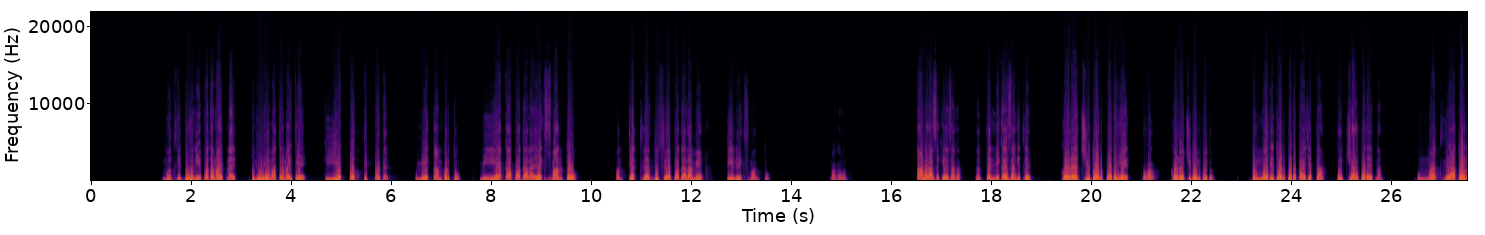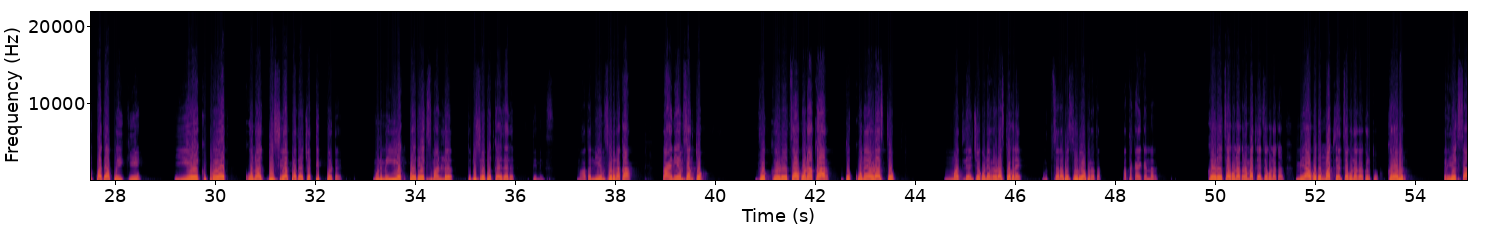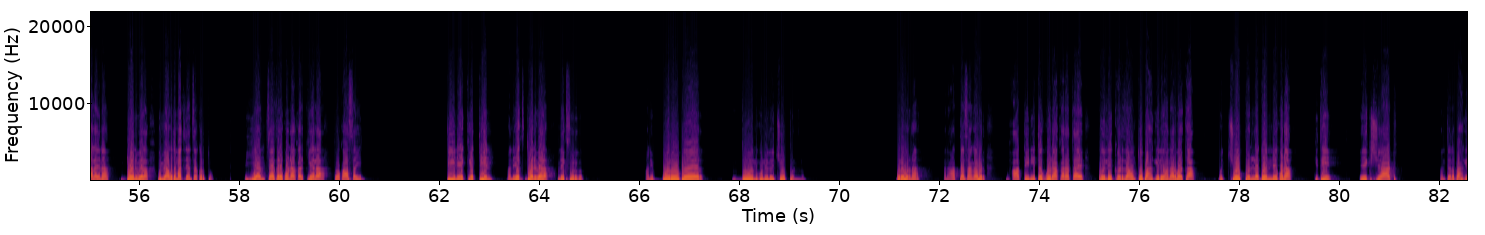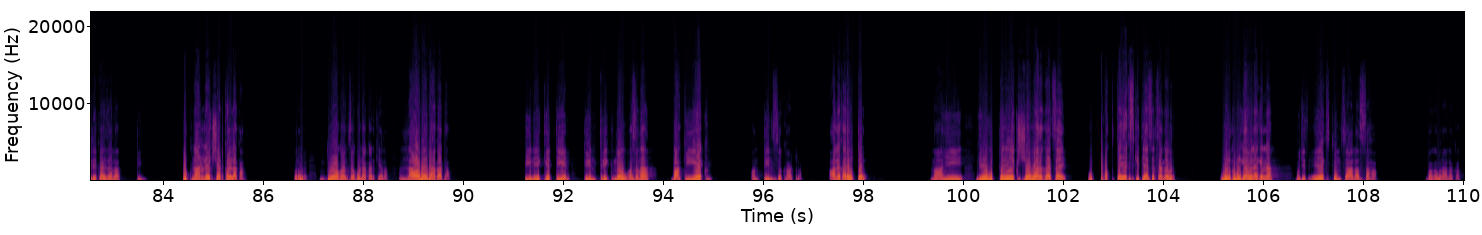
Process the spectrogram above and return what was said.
मधली दोन्ही पद माहीत नाहीत पण हे मात्र माहिती आहे की एक पद तिप्पट आहे. मग मी एक काम करतो मी एका पदाला एक्स मानतो आणि त्यातल्या दुसऱ्या पदाला मी तीन एक्स मानतो. बघा बरं. का बरं असं केलं सांगा? तर त्यांनी काय सांगितलंय? कडची दोन पद हे आहेत. बघा कडची दोन पद. पण मध्ये दोन पद पाहिजेत ना कारण चार पद आहेत ना. मधल्या दोन पदापैकी एक पद कुणा दुसऱ्या पदाच्या तिप्पट आहे. म्हणून मी एक पद एक्स मांडलं तर दुसरं पद काय झालं? तीन एक्स मग आता नियम सोडू नका. काय नियम सांगतो? जो कडचा गुणाकार तो कुणा एवढा असतो? मधल्यांच्या गुणाकार एवढा असतो का नाही? मग चला बस सोडू आपण आता. आता काय करणार? कडचा गुणाकार मधल्यांचा गुणाकार. मी अगोदर मधल्यांचा गुणाकार करतो. खराबर बरं? तर एक साल आहे ना दोन वेळा. मग मी अगोदर मधल्यांचा करतो. यांचा जर गुणाकार केला तो कसा येईल? तीन एक तीन आणि एक्स दोन वेळा म्हणजे एक्स वर्ग आणि बरोबर दोन गुणिले चोपन्न. बरोबर ना? आणि आता सांगा बर हा तीन इथं गुणाकारात आहे पलीकडे जाऊन तो भागिले होणार बर का? मग चोपन्नला दोन ने गुणा. किती? एकशे आठ. आणि त्याला भागिले काय झाला? तीन. कुठनं आणलं एकशे आठ? कळला का? बरोबर आहे. दोघांचा गुणाकार केला. आणि लावाभर भाग आता. तीन एक तीन तीन त्रिक नऊ असं ना? बाकी एक आणि तीन सख अठरा. आलं का रे उत्तर? नाही. हे उत्तर एकशे वर्गाचं आहे. मग फक्त एक्स किती असेल सांगा बरं? वर्गमूळ घ्यावे लागेल ना? म्हणजेच एक्स तुमचा आला सहा. बघा बरं आला का?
